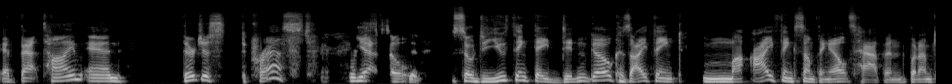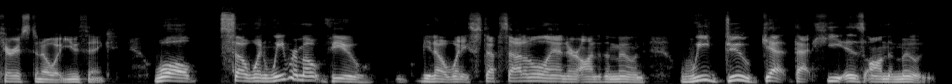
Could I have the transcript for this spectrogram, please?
at that time and they're just depressed. They're yeah so so do you think they didn't go? Because i think my, i think something else happened but i'm curious to know what you think. Well so when we remote view you know, when he steps out of the lander onto the moon, we do get that he is on the moon.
